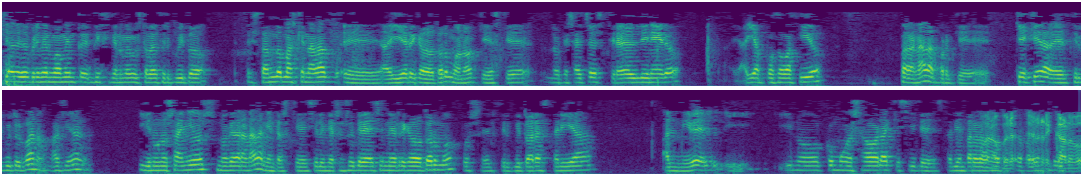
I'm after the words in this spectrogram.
ya desde el primer momento dije que no me gustaba el circuito, estando más que nada eh, ahí Ricardo Tormo, ¿no? Que es que lo que se ha hecho es tirar el dinero ahí a pozo vacío para nada, porque ¿qué queda del circuito urbano al final? Y en unos años no quedará nada, mientras que si la inversión se hubiera hecho en el Ricardo Tormo, pues el circuito ahora estaría al nivel y, y no como es ahora, que sí que está bien para las Bueno, motos, pero el Ricardo,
